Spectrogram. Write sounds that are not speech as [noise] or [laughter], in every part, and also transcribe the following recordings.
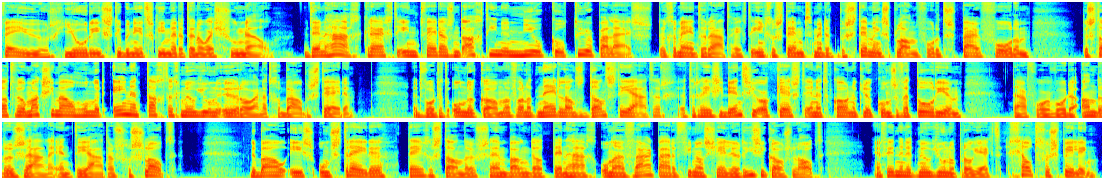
Twee uur, Juri Stubenitski met het NOS-journaal. Den Haag krijgt in 2018 een nieuw cultuurpaleis. De gemeenteraad heeft ingestemd met het bestemmingsplan voor het Spuiforum. De stad wil maximaal 181 miljoen euro aan het gebouw besteden. Het wordt het onderkomen van het Nederlands Danstheater... het Residentieorkest en het Koninklijk Conservatorium. Daarvoor worden andere zalen en theaters gesloopt. De bouw is omstreden. Tegenstanders zijn bang dat Den Haag onaanvaardbare financiële risico's loopt... en vinden het miljoenenproject geldverspilling.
